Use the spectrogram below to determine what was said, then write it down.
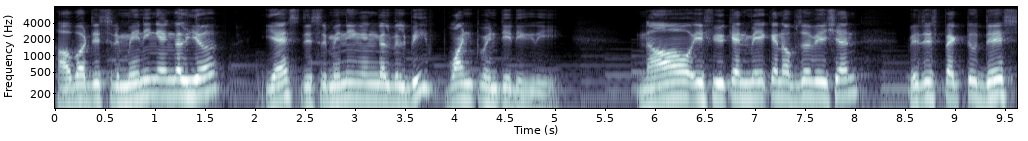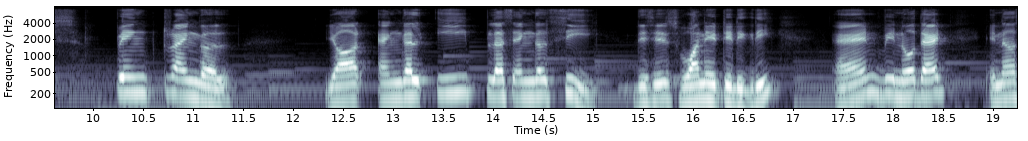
How about this remaining angle here? Yes, this remaining angle will be 120 degree. Now if you can make an observation with respect to this pink triangle, your angle E plus angle C, this is 180 degree and we know that in a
